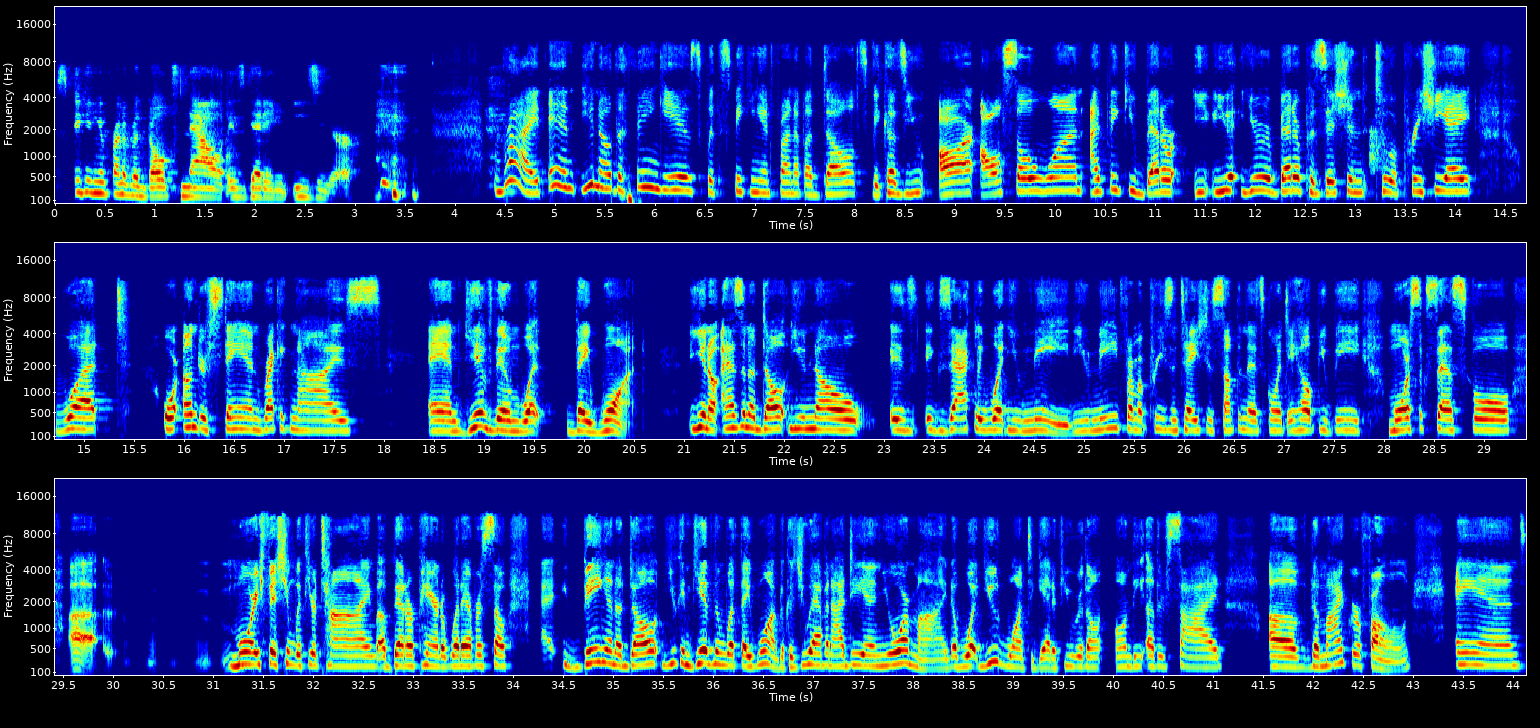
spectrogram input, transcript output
speaking in front of adults now is getting easier Right. And you know, the thing is with speaking in front of adults, because you are also one, I think you better you, you're better positioned to appreciate what or understand, recognize, and give them what they want. You know, as an adult, you know is exactly what you need. You need from a presentation something that's going to help you be more successful, uh, more efficient with your time, a better parent, or whatever. So, uh, being an adult, you can give them what they want because you have an idea in your mind of what you'd want to get if you were the, on the other side of the microphone. And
